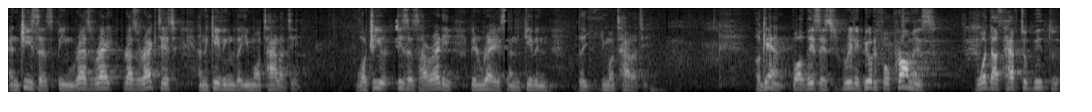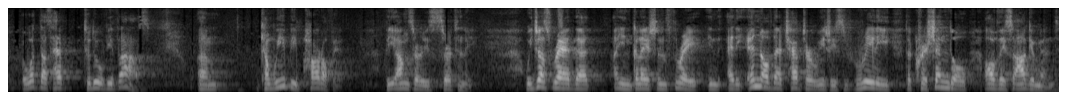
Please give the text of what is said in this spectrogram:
and Jesus being resurrect, resurrected and giving the immortality. Well, Jesus has already been raised and given the immortality. Again, well, this is really beautiful promise. What does have to be? What does have to do with us? Um, can we be part of it? The answer is certainly. We just read that in Galatians 3, in, at the end of that chapter, which is really the crescendo of this argument.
